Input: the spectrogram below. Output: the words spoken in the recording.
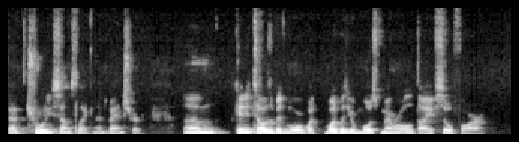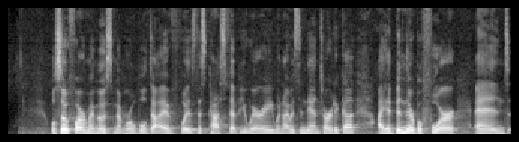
That truly sounds like an adventure. Um, can you tell us a bit more? What, what was your most memorable dive so far? Well, so far, my most memorable dive was this past February when I was in Antarctica. I had been there before, and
